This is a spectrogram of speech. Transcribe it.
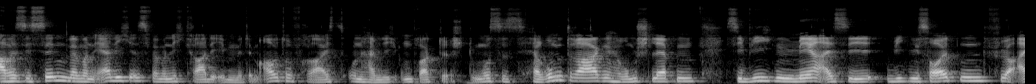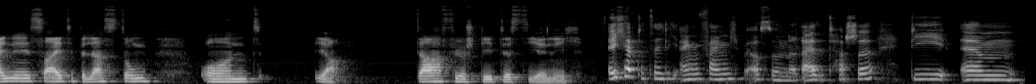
Aber sie sind, wenn man ehrlich ist, wenn man nicht gerade eben mit dem Auto reist, unheimlich unpraktisch. Du musst es herumtragen, herumschleppen. Sie wiegen mehr, als sie wiegen sollten für eine Seite Belastung. Und ja, dafür steht das Stil nicht. Ich habe tatsächlich angefangen, ich habe auch so eine Reisetasche, die ähm,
